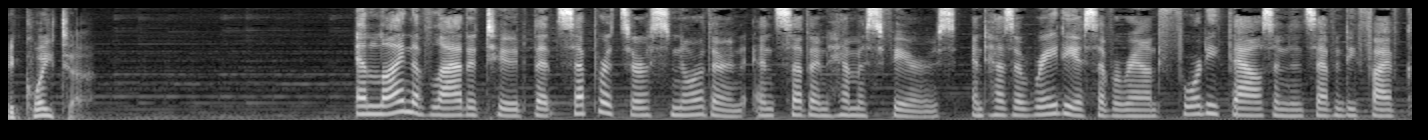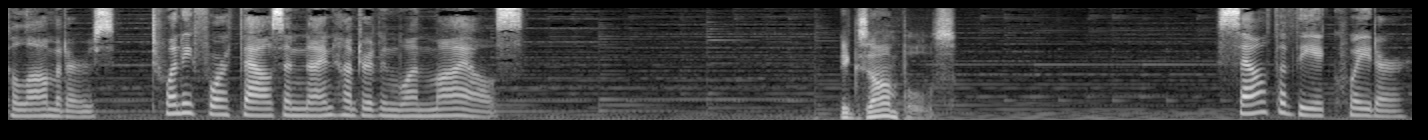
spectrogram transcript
Equator A line of latitude that separates Earth's northern and southern hemispheres and has a radius of around 40,075 kilometers, 24,901 miles. Examples South of the equator,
